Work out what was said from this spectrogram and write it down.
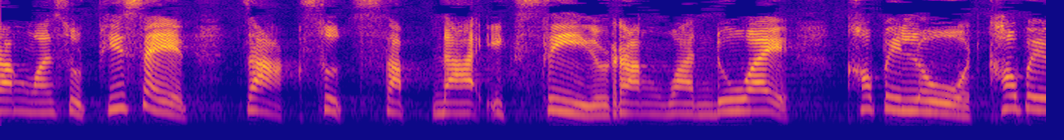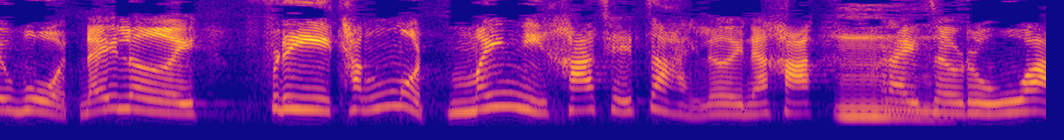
รางวัลสุดพิเศษจากสุดสัปดาห์อีก 4 รางวัลด้วย เข้าไปโหลดเข้าไปโหวตได้เลย ฟรีทั้งหมดไม่มีค่าใช้จ่ายเลยนะคะ อืม ใครจะรู้ว่า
